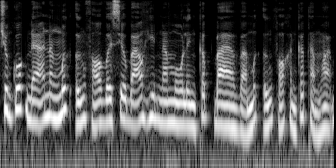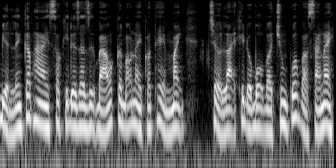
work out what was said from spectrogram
Trung Quốc đã nâng mức ứng phó với siêu bão Hinamo lên cấp 3 và mức ứng phó khẩn cấp thảm họa biển lên cấp 2 sau khi đưa ra dự báo cơn bão này có thể mạnh trở lại khi đổ bộ vào Trung Quốc vào sáng nay.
